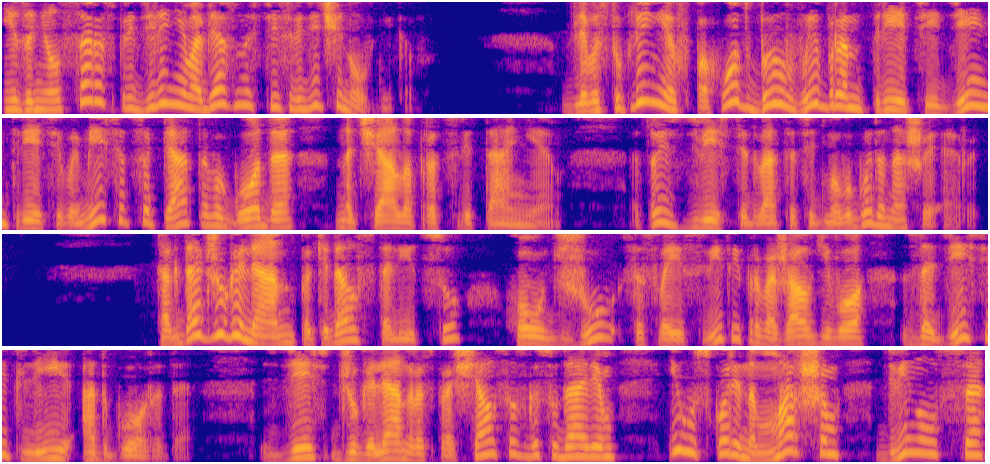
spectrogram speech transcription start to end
и занялся распределением обязанностей среди чиновников. Для выступления в поход был выбран третий день третьего месяца пятого года начала процветания, то есть 227 года нашей эры. Когда Джугалян покидал столицу, Хоуджу со своей свитой провожал его за десять ли от города. Здесь Джугалян распрощался с государем и ускоренным маршем двинулся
